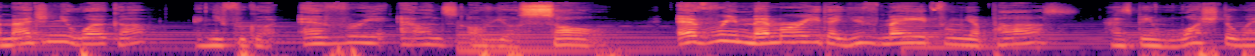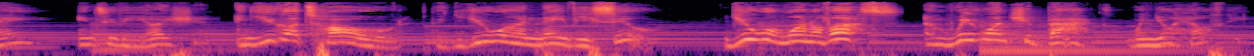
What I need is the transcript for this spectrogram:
Imagine you woke up and you forgot every ounce of your soul. Every memory that you've made from your past has been washed away into the ocean. And you got told that you were a Navy SEAL. You were one of us. And we want you back when you're healthy.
